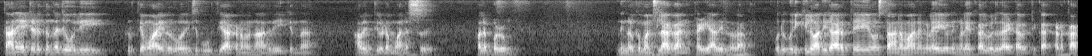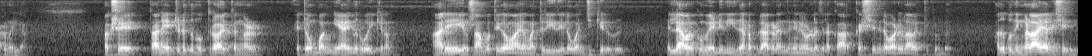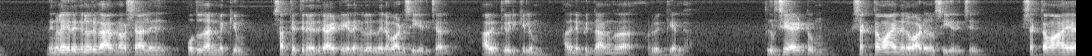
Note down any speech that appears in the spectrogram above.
താൻ ഏറ്റെടുക്കുന്ന ജോലി കൃത്യമായി നിർവഹിച്ച് പൂർത്തിയാക്കണമെന്ന് ആഗ്രഹിക്കുന്ന ആ വ്യക്തിയുടെ മനസ്സ് പലപ്പോഴും നിങ്ങൾക്ക് മനസ്സിലാക്കാൻ കഴിയാതിരുന്നതാണ്. ഒരു ഒരിക്കലും അധികാരത്തെയോ സ്ഥാനമാനങ്ങളെയോ നിങ്ങളെക്കാൾ വലുതായിട്ട് ആ വ്യക്തി കണക്കാക്കുന്നില്ല. പക്ഷേ താൻ ഏറ്റെടുക്കുന്ന ഉത്തരവാദിത്തങ്ങൾ ഏറ്റവും ഭംഗിയായി നിർവഹിക്കണം. ആരെയും സാമ്പത്തികമായോ മറ്റു രീതിയിലോ വഞ്ചിക്കരുത്. എല്ലാവർക്കും വേണ്ടി നീതി നടപ്പിലാക്കണം എന്നിങ്ങനെയുള്ള ചില കാർക്കശ്യ നിലപാടുകൾ ആ വ്യക്തിക്കുണ്ട്. അതിപ്പോൾ നിങ്ങളായാലും ശരി. നിങ്ങൾ ഏതെങ്കിലും ഒരു കാരണവശാൽ പൊതു നന്മയ്ക്കും സത്യത്തിനും എതിരായിട്ട് ഏതെങ്കിലും ഒരു നിലപാട് സ്വീകരിച്ചാൽ ആ വ്യക്തി ഒരിക്കലും അതിനെ പിന്താങ്ങുന്ന ഒരു വ്യക്തിയല്ല. തീർച്ചയായിട്ടും ശക്തമായ നിലപാടുകൾ സ്വീകരിച്ച് ശക്തമായ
